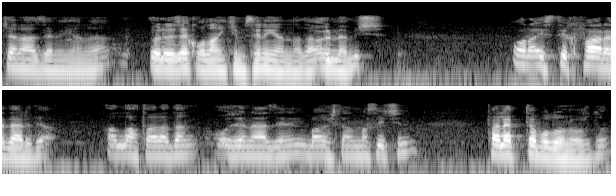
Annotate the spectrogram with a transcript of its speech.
cenazenin yanına. Ölecek olan kimsenin yanına da ölmemiş. Ona istiğfar ederdi. Allah Teala'dan o cenazenin bağışlanması için talepte bulunurdu.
